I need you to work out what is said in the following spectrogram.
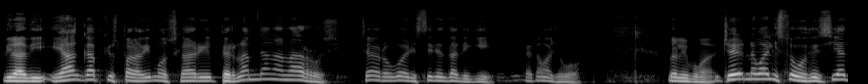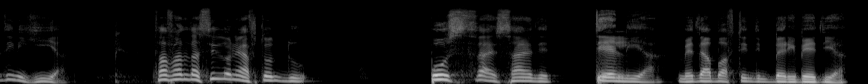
Δηλαδή, εάν κάποιος παραδείγματος χάρη περνά μια ανάρρωση, ξέρω εγώ, στην εντατική, έκανα και εγώ. Λοιπόν, και να βάλει στοχοθεσία την υγεία. Θα φανταστεί τον εαυτό του πώς θα αισθάνεται τέλεια μετά από αυτή την περιπέτεια.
